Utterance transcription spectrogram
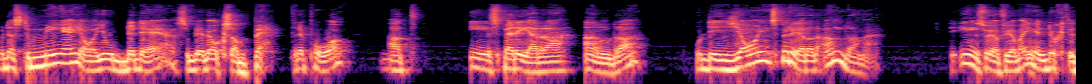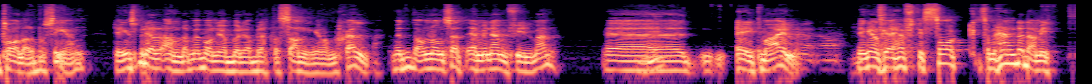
Och desto mer jag gjorde det så blev jag också bättre på att inspirera andra. Och det jag inspirerade andra med, det insåg jag, för jag var ingen duktig talare på scen. Det jag inspirerade andra med var när jag började berätta sanningen om mig själv. Jag vet inte om någon sett Eminem-filmen? Eh, Eight Mile. Det är en ganska häftig sak som händer där mitt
